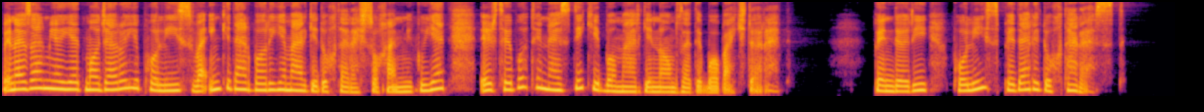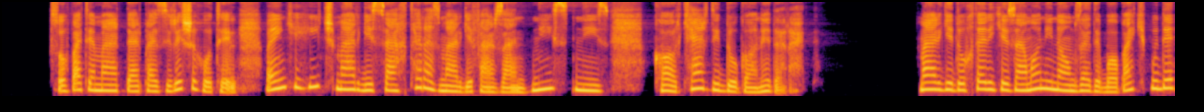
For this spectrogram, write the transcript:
به نظر می آید ماجرای پلیس و اینکه درباره مرگ دخترش سخن می‌گوید ارتباط نزدیکی با مرگ نامزد بابک دارد. پنداری پلیس پدر دختر است. صحبت مرد در پذیرش هتل و اینکه هیچ مرگی سختتر از مرگ فرزند نیست نیز کارکردی دوگانه دارد. مرگ دختری که زمانی نامزد بابک بوده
